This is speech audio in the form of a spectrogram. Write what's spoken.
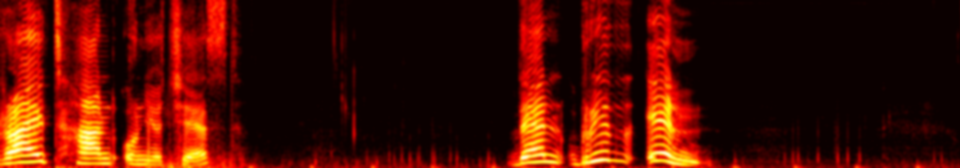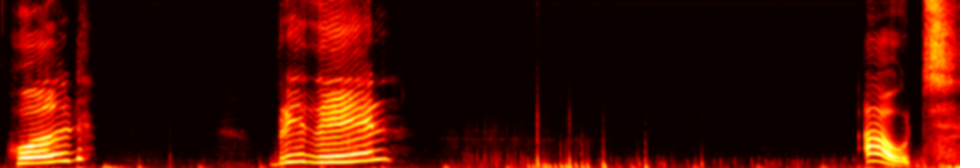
right hand on your chest. Then breathe in. Hold. Breathe in. out.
